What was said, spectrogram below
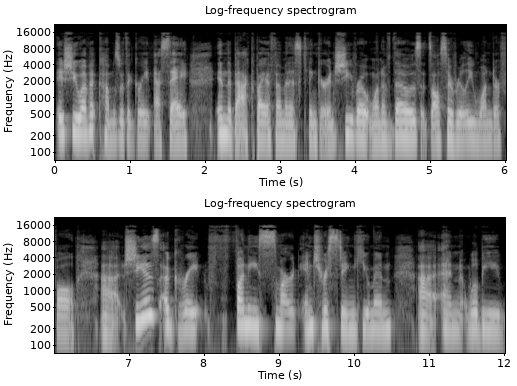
issue of it comes with a great essay in the back by a feminist thinker, and she wrote one of those. It's also really wonderful. Uh, she is a great, funny, smart, interesting human, uh, and will be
